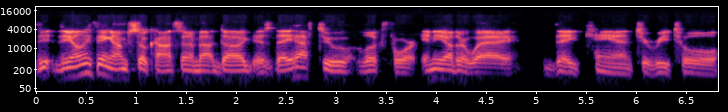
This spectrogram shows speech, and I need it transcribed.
The, the only thing I'm still constant about, Doug, is they have to look for any other way they can to retool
